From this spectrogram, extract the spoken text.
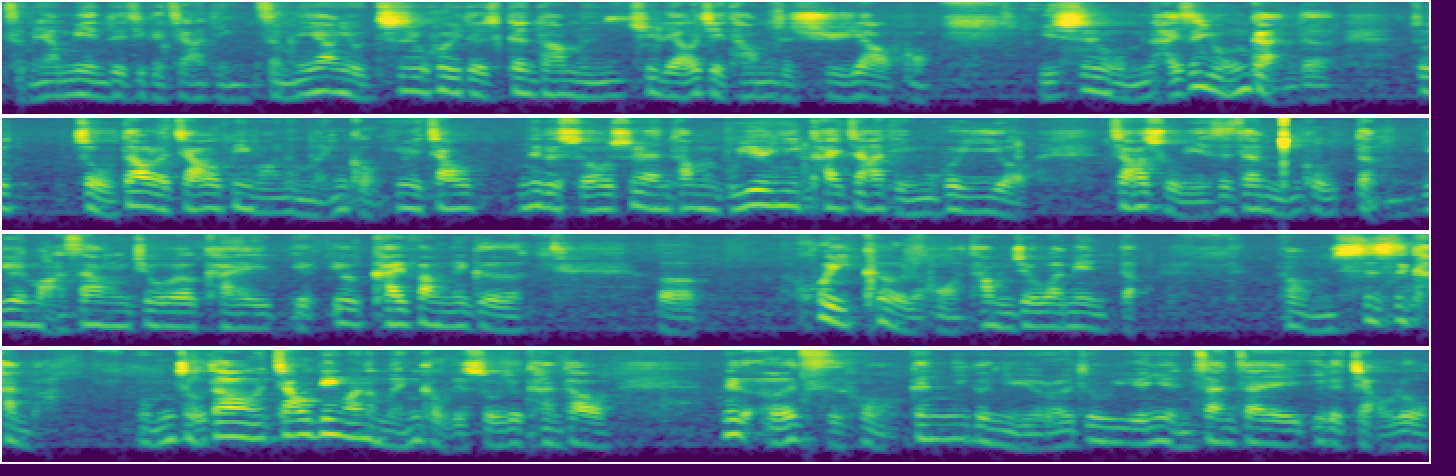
怎么样面对这个家庭，怎么样有智慧的跟他们去了解他们的需要哦。于是我们还是勇敢的就走到了加护病房的门口，因为加那个时候虽然他们不愿意开家庭会议哦，家属也是在门口等，因为马上就要开又又开放那个呃会客了哦，他们就外面等。那我们试试看吧。我们走到加护病房的门口的时候，就看到。那个儿子哦，跟那个女儿就远远站在一个角落，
